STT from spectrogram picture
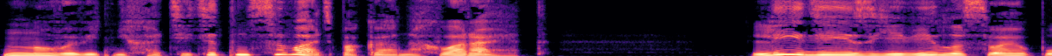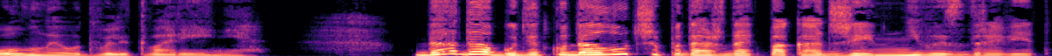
Но вы ведь не хотите танцевать, пока она хворает». Лидия изъявила свое полное удовлетворение. «Да-да, будет куда лучше подождать, пока Джейн не выздоровеет.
